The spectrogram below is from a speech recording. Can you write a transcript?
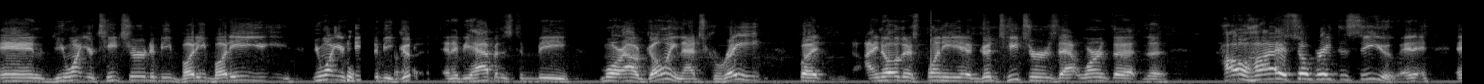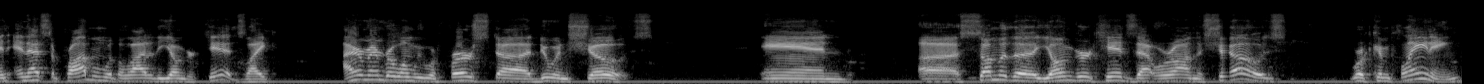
and do you want your teacher to be buddy buddy? You you want your teacher to be good, and if he happens to be more outgoing, that's great. But I know there's plenty of good teachers that weren't the the how high it's so great to see you and and and that's the problem with a lot of the younger kids. Like i remember when we were first uh, doing shows and uh, some of the younger kids that were on the shows were complaining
